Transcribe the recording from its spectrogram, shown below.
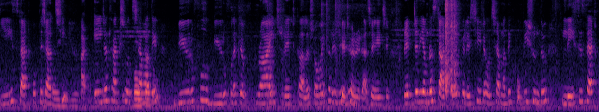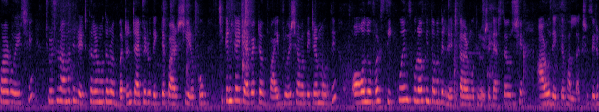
দিয়েই স্টার্ট করতে যাচ্ছি। আর এইটা থাকছে হচ্ছে আমাদের বিউটিফুল বিউটিফুল একটা ব্রাইট রেড কালার সবাই খালি রেড আর রেড আছে। এই যে রেডটা দিয়ে আমরা স্টার্ট করে ফেলেছি, এটা হচ্ছে আমাদের খুবই সুন্দর লেসি সেট করা রয়েছে। ছোটো ছোটো আমাদের রেড কালারের মধ্যে আমরা বাটন টাইপেরও দেখতে পারছি এরকম। চিকেন কারি টাইপের একটা ভাইব রয়েছে আমাদের এটার মধ্যে। অল ওভার সিকোয়েন্সগুলোও কিন্তু আমাদের রেড কালার মধ্যে রয়েছে। দ্যাটস হচ্ছে আরও দেখতে ভালো লাগছে। সেটা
